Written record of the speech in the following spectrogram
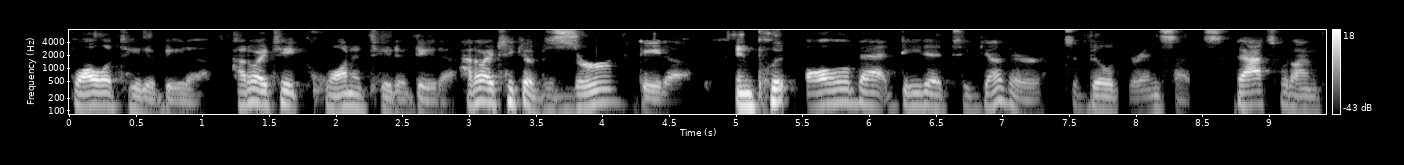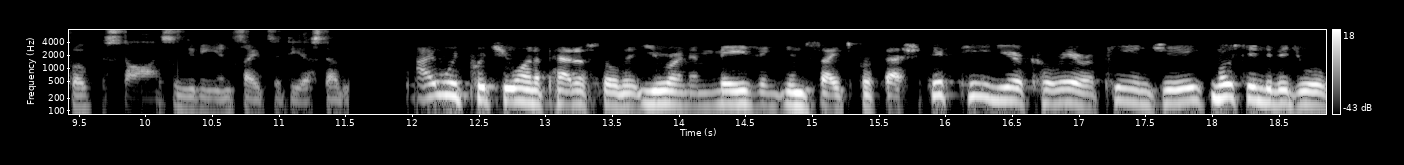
qualitative data? How do I take quantitative data? How do I take observed data and put all of that data together to build your insights? That's what I'm focused on, is leading insights at DSW. I would put you on a pedestal that you are an amazing insights professional. 15 year career at P&G. Most individual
